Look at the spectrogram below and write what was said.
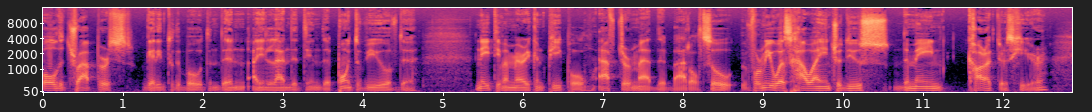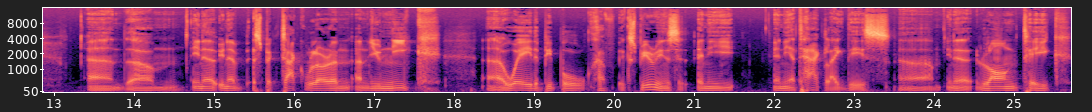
all the trappers get into the boat and then I landed in the point of view of the Native American people after Mad the battle. So for me was how I introduce the main characters here, and um, in a in a spectacular and, and unique uh, way that people have experienced any any attack like this um, in a long take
